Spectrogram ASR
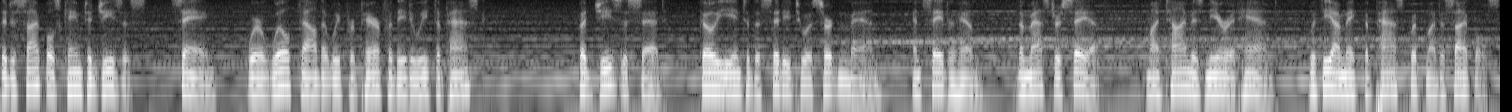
the disciples came to Jesus, saying, Where wilt thou that we prepare for thee to eat the Pasch? But Jesus said, Go ye into the city to a certain man, and say to him, The Master saith, My time is near at hand, with thee I make the Pasch with my disciples.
